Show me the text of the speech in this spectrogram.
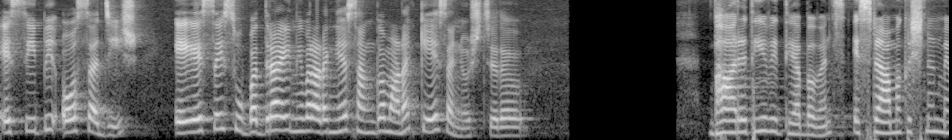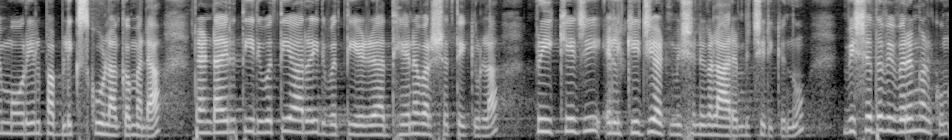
S C P O Sajeesh A S I Subhadra എന്നിവർ അടങ്ങിയ സംഘമാണ് കേസ് അന്വേഷിച്ചത്. Bharatiya Vidyabhavan's S Ramakrishnan memorial public school Akamala രണ്ടായിരത്തി ഇരുപത്തിയാറ് ഇരുപത്തിയേഴ് അധ്യയന വർഷത്തേക്കുള്ള pre K G L K G അഡ്മിഷനുകൾ ആരംഭിച്ചിരിക്കുന്നു. വിശദ വിവരങ്ങൾക്കും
